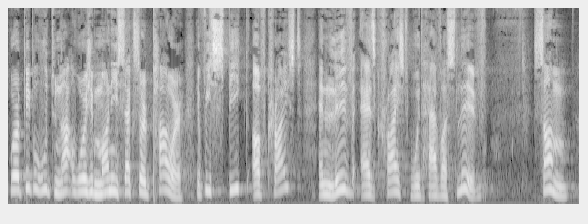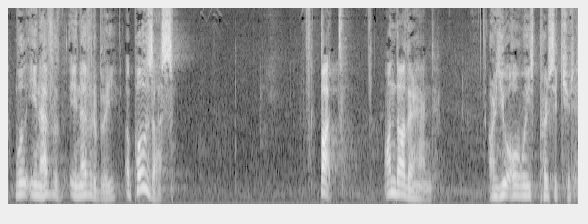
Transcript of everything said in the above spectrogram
We're people who do not worship money, sex, or power. If we speak of Christ and live as Christ would have us live, some will inevitably oppose us. But, on the other hand, are you always persecuted?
